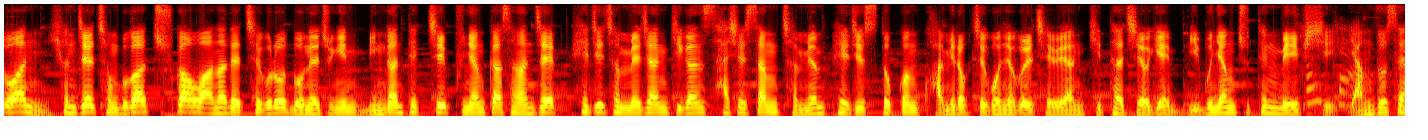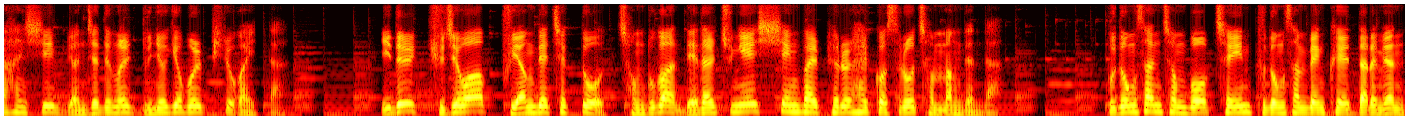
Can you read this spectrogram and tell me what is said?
또한 현재 정부가 추가 완화 대책으로 논의 중인 민간 택지 분양가 상한제 폐지 전매 제한 기간 사실상 전면 폐지 수도권 과밀억제 권역을 제외한 기타 지역의 미분양 주택 매입 시 양도세 한시 면제 등을 눈여겨볼 필요가 있다. 이들 규제와 부양 대책도 정부가 내달 중에 시행 발표를 할 것으로 전망된다. 부동산 정보업체인 부동산뱅크에 따르면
